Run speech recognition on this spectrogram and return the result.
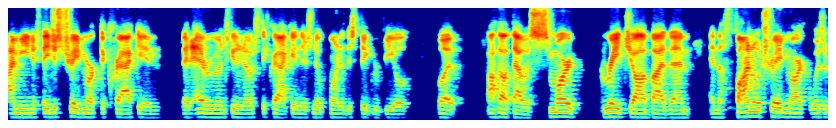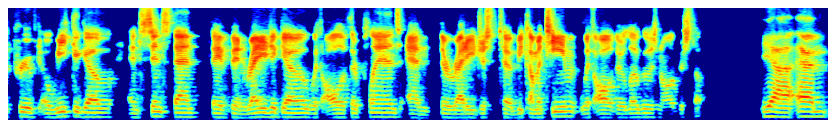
I mean, if they just trademark the Kraken, then everyone's going to know it's the Kraken. There's no point in this big reveal. But I thought that was smart. Great job by them. And the final trademark was approved a week ago. And since then, they've been ready to go with all of their plans and they're ready just to become a team with all of their logos and all of their stuff. Yeah, and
